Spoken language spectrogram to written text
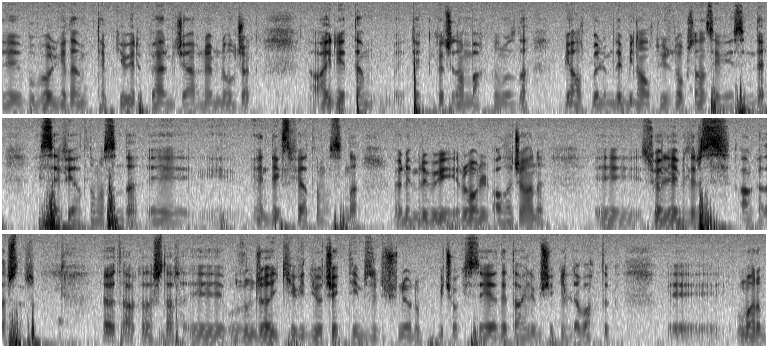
e, bu bölgeden tepki verip vermeyeceği önemli olacak. Ayrıyeten e, teknik açıdan baktığımızda bir alt bölümde 1690 seviyesinde hisse fiyatlamasında e, endeks fiyatlamasında önemli bir rol alacağını söyleyebiliriz arkadaşlar. Evet arkadaşlar e, uzunca iki video çektiğimizi düşünüyorum. Birçok hisseye detaylı bir şekilde baktık. E, umarım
